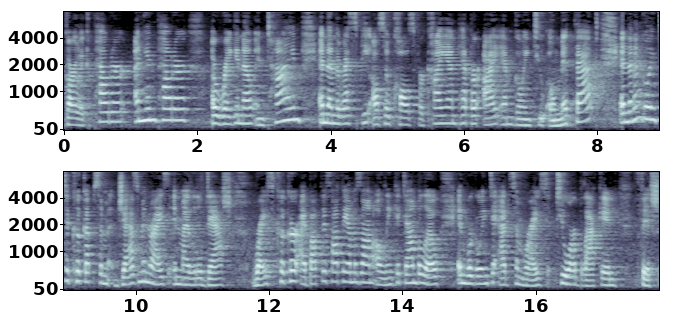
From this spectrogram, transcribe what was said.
garlic powder, onion powder, oregano, and thyme. And then the recipe also calls for cayenne pepper. I am going to omit that. And then I'm going to cook up some jasmine rice in my little dash rice cooker. I bought this off Amazon. I'll link it down below. And we're going to add some rice to our blackened fish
